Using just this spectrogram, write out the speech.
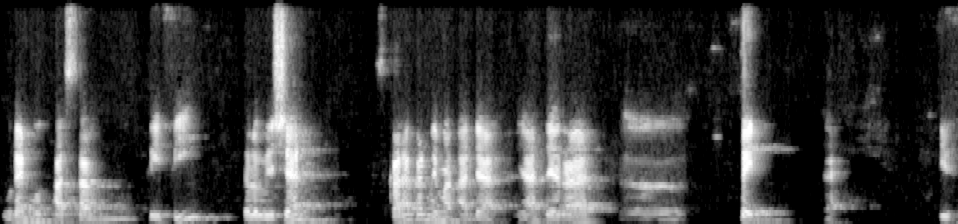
Kemudian mau pasang TV, television, sekarang kan memang ada, ya there are uh, tape, ya. TV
